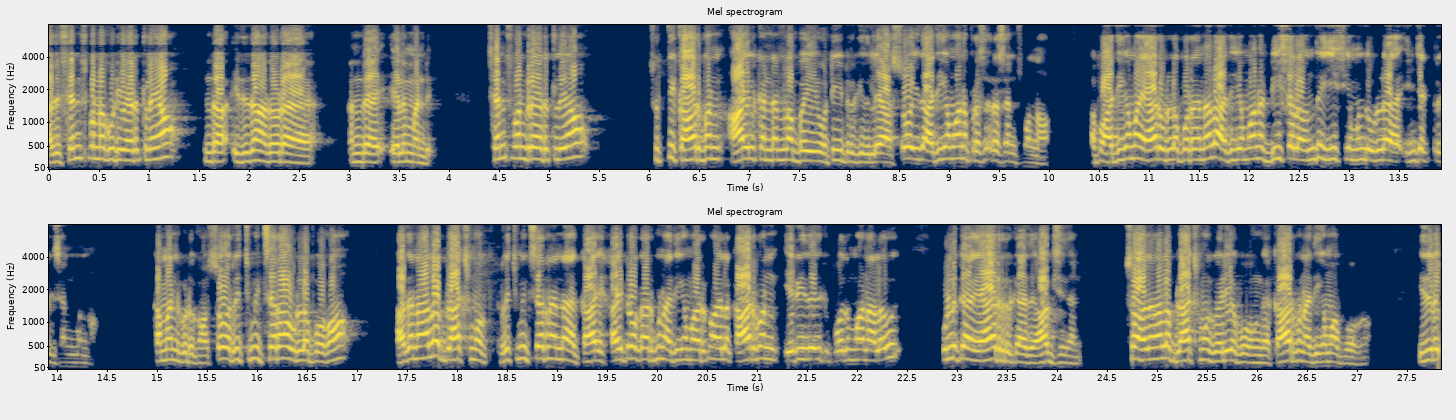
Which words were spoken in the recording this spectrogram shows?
அது சென்ஸ் பண்ணக்கூடிய இடத்துலயும் இந்த இதுதான் அதோட அந்த எலிமெண்ட் சென்ஸ் பண்ற இடத்துலயும் சுத்தி கார்பன் ஆயில் கண்டென்ட்லாம் போய் ஒட்டிட்டு இருக்குது இல்லையா? ஸோ இது அதிகமான ப்ரெஷரை சென்ஸ் பண்ணோம். அப்போ அதிகமா ஏர் உள்ள போறதுனால அதிகமான டீசலை வந்து ஈஸியம் வந்து உள்ள இன்ஜெக்டருக்கு சென்ட் பண்ணும். கமெண்ட் கொடுக்கும். ஸோ ரிச் மிக்சரா உள்ள போகும். அதனால பிளாக் ஸ்மோக் ரிச் மிக்சர்னு என்ன? ஹைட்ரோ கார்பன் அதிகமா இருக்கும். அதுல கார்பன் எரியதுக்கு போதுமான அளவு உள்ளுக்க ஏர் இருக்காது ஆக்சிஜன் ஸோ அதனால பிளாக் ஸ்மோக் வெளியே போகுங்க. கார்பன் அதிகமா போகும். இதுல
